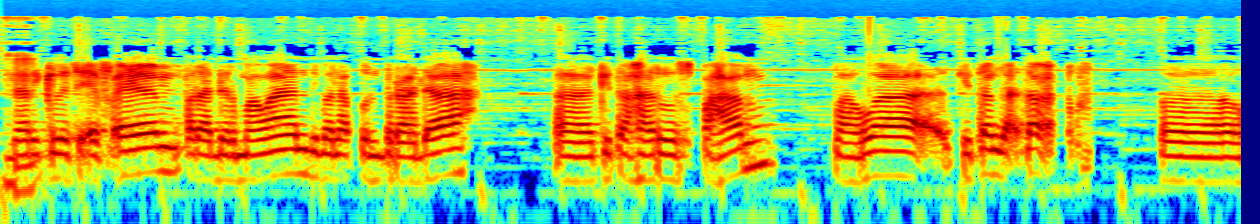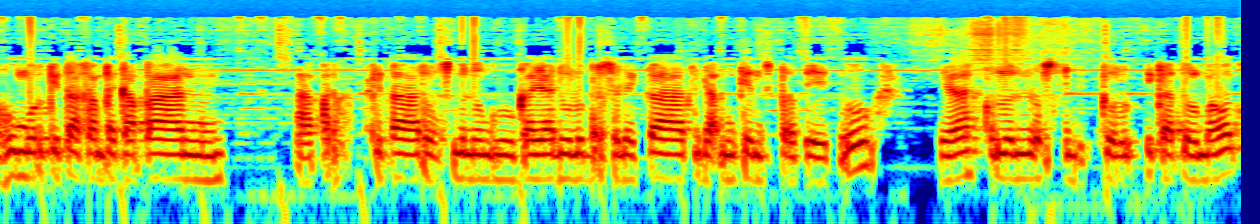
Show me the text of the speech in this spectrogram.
dari Klesi FM, para dermawan di mana pun berada, eh, kita harus paham bahwa kita nggak tahu eh, umur kita sampai kapan. Apa kita harus menunggu kaya dulu bersedekah? Tidak mungkin seperti itu. Ya, kulun kul- ikatul maut.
